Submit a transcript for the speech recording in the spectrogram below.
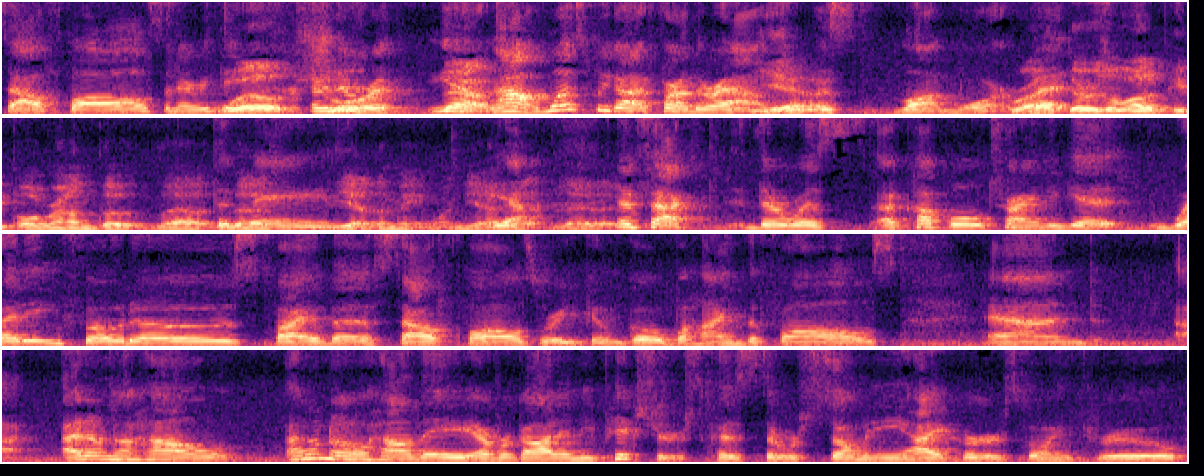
South Falls and everything. Well, I mean, there sure, were yeah. Out once we got farther out, Yeah. there was a lot more. Right. But there was a lot of people around the that The that- main- Yeah, the main one. Yeah. yeah. that- that- In fact, there was a couple trying to get wedding photos by the South Falls, where you can go behind the falls, and I, I don't know how I don't know how they ever got any pictures because there were so many hikers going through.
